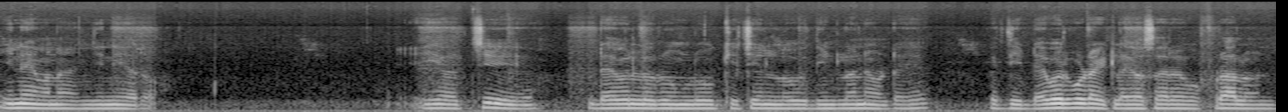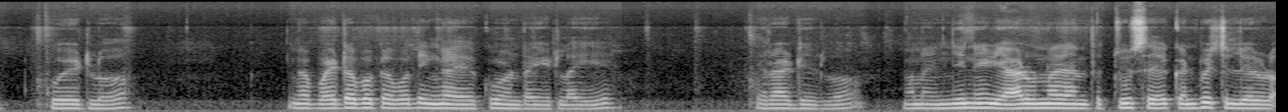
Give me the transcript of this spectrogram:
ఈయనే మన ఇంజనీరు. ఇవి వచ్చి డైవర్ల రూమ్లు కిచెన్లు దీంట్లోనే ఉంటాయి. ప్రతి డైవర్ కూడా ఇట్లా ఒకసారి ఉఫ్రాలు కువైట్లో. ఇంకా బయట పక్క పోతే ఇంకా ఎక్కువ ఉంటాయి ఇట్లా ఎరాటీలో మన ఇంజనీర్ యాడున్నది అంత చూస్తే కనిపించలేడు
